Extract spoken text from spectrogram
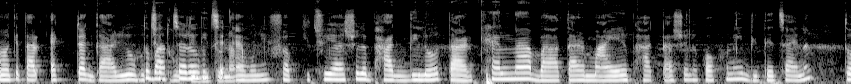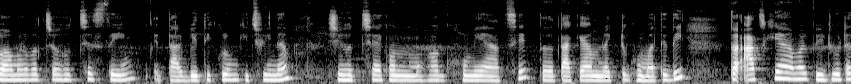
আমাকে তার একটা গাড়িও হচ্ছে বাচ্চারা হচ্ছে এমনই সব কিছুই আসলে ভাগ দিল। তার খেলনা বা তার মায়ের ভাগটা আসলে কখনোই দিতে চায় না। তো আমার বাচ্চা হচ্ছে সেম তার ব্যতিক্রম কিছুই না। সে হচ্ছে এখন মহা ঘুমিয়ে আছে তো তাকে আমরা একটু ঘুমাতে দিই। তো আজকে আমার ভিডিওটা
